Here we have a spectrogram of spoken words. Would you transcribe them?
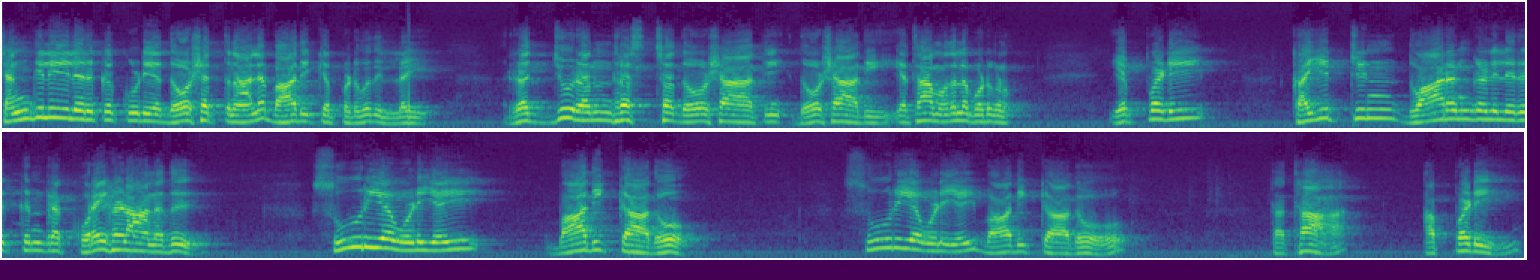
சங்கிலியில் இருக்கக்கூடிய தோஷத்தினால பாதிக்கப்படுவதில்லை. ரஜ்ஜு ரந்திரஸ்த தோஷாதி தோஷாதி யதா முதல்ல போட்டுக்கணும். எப்படி? கயிற்றின் துவாரங்களில் இருக்கின்ற குறைகளானது சூரிய ஒளியை பாதிக்காதோ? சூரிய ஒளியை பாதிக்காதோ? ததா அப்படி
